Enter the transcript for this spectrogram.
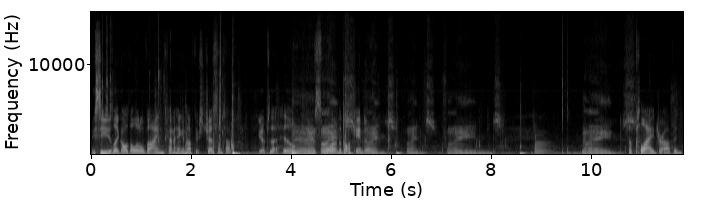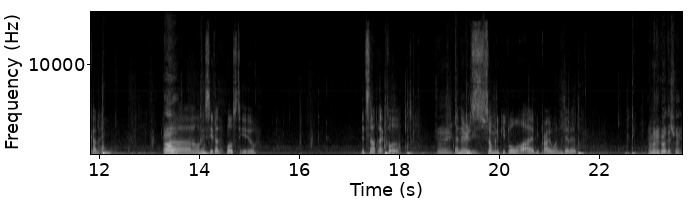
You see like all the little vines kind of hanging off. There's chests on top. You get up to that hill. and uh, there's more on the volcano. Vines, vines, vines, vines. Supply drop incoming. Oh, Uh, let me see if that's close to you. It's not that close. Right. And there's 80s. so many people alive, you probably wouldn't get it. I'm gonna go this way.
